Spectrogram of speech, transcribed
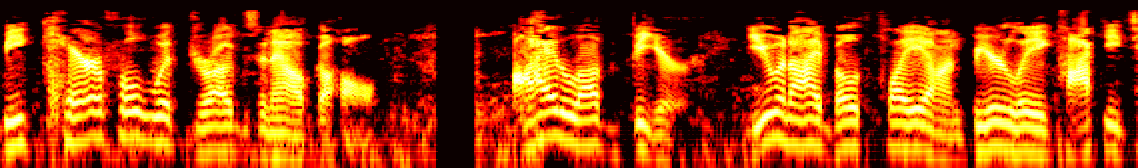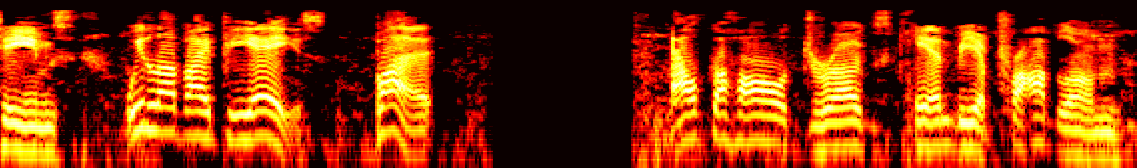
be careful with drugs and alcohol. I love beer. You and I both play on beer league hockey teams. We love IPAs, but alcohol, drugs can be a problem.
